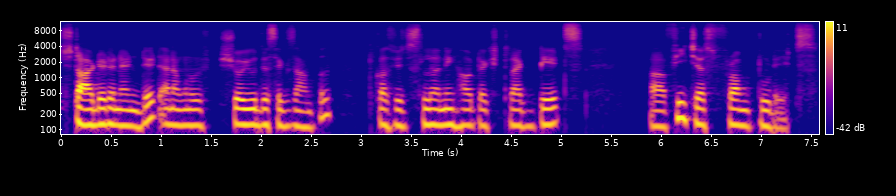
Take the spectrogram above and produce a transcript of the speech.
start date and end date and I'm going to show you this example because we're just learning how to extract dates uh, features from two dates.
